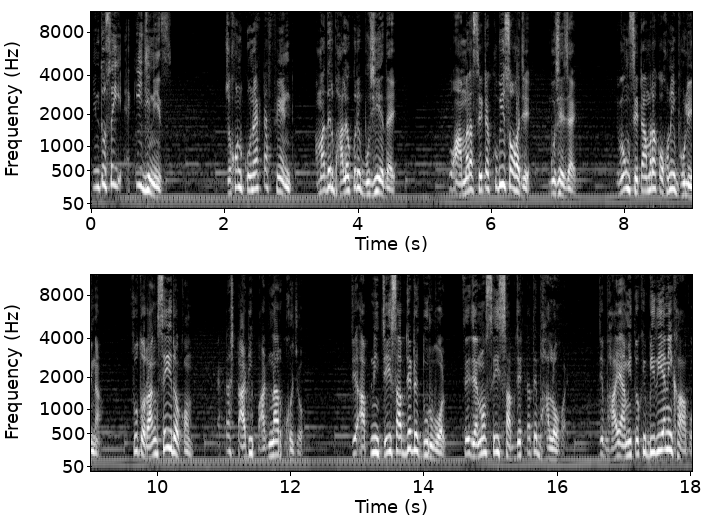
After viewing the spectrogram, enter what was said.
কিন্তু সেই একই জিনিস, যখন কোনো একটা ফ্রেন্ড আমাদের ভালো করে বুঝিয়ে দেয়। তো আমরা সেটা খুবই সহজে বুঝে যাই এবং সেটা আমরা কখনোই ভুলি না। সুতরাং সেই রকম একটা স্টাডি পার্টনার খোঁজো, যে আপনি যেই সাবজেক্টে দুর্বল, সে যেন সেই সাবজেক্টটাতে ভালো হয়। যে, ভাই, আমি তোকে বিরিয়ানি খাওয়াবো,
